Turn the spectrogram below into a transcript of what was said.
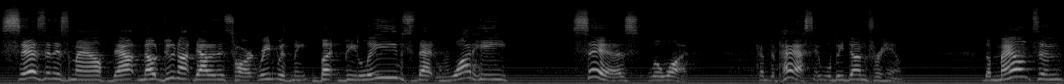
Says in his mouth, doubt, no, do not doubt in his heart. Read with me. But believes that what he says will what? Come to pass. It will be done for him. The mountain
